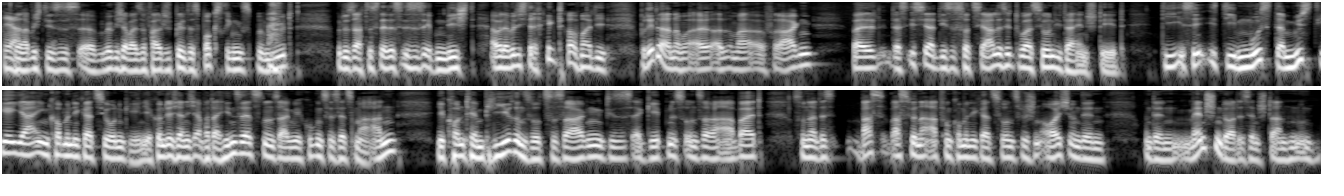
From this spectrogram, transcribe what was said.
Ja. Und dann habe ich dieses äh, möglicherweise falsche Bild des Boxrings bemüht und du sagtest, nee, das ist es eben nicht. Aber da würde ich direkt auch mal die Britta nochmal also mal fragen, weil das ist ja diese soziale Situation, die da entsteht die, die muss, da müsst ihr ja in Kommunikation gehen. Ihr könnt euch ja nicht einfach da hinsetzen und sagen, wir gucken uns das jetzt mal an. Wir kontemplieren sozusagen dieses Ergebnis unserer Arbeit, sondern das, was, was für eine Art von Kommunikation zwischen euch und den, und den Menschen dort ist entstanden und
